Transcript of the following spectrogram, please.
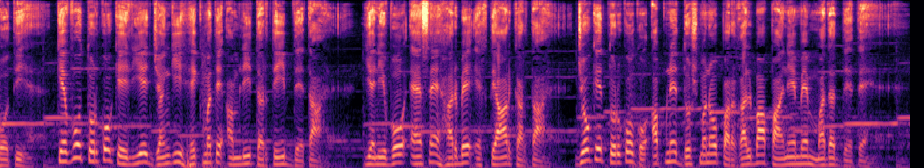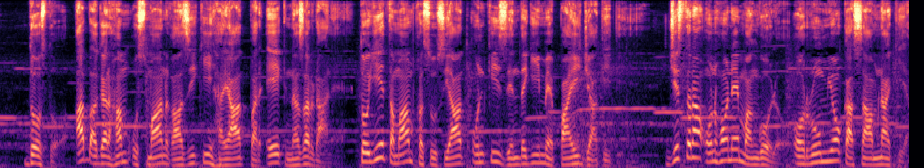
होती है कि वो तुर्कों के लिए जंगी हमत अमली तरतीब देता है। यानी वो ऐसे हरबे इख्तियार करता है जो कि तुर्कों को अपने दुश्मनों पर गलबा पाने में मदद देते हैं। दोस्तों, अब अगर हम उस्मान गाजी की हयात पर एक नज़र डालें तो ये तमाम खसूसियात उनकी ज़िंदगी में पाई जाती थी। जिस तरह उन्होंने मंगोलों और रूमियों का सामना किया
